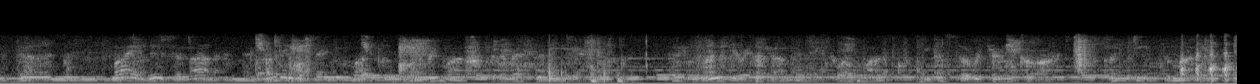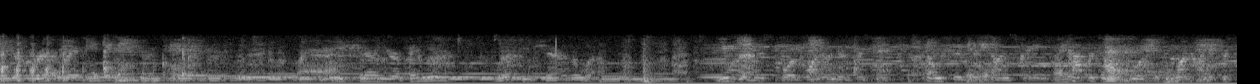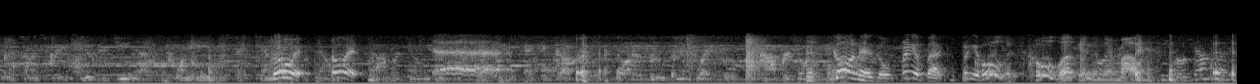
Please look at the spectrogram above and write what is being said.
is done. Buy a new Sonata, and Hyundai will send you money every month for the rest of the year. And if you lose your income in the next 12 months, you can still return the car, but keep the money. Your credit rating is your. Keep sharing your opinion, we'll keep sharing the wealth. You give this sport 100%. So should sunscreen. Coppertone Sport is 100% sunscreen. Neutrogena, 28% chemical. Throw it, throw it. Yeah. Go on, Hazel. Bring it back. Bring it back. Cool. It's cool looking in their mouth.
